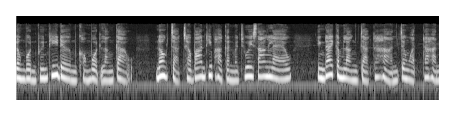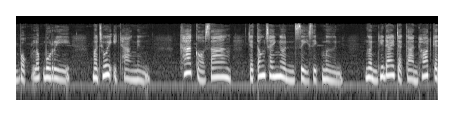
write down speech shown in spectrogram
ลงบนพื้นที่เดิมของโบสถ์หลังเก่า นอกจากชาวบ้านที่พากันมาช่วยสร้างแล้ว ยังได้กำลังจากทหารจังหวัดทหารบกลบบุรี มาช่วยอีกทางหนึ่ง ค่าก่อสร้างจะต้องใช้เงิน 40หมื่น เงินที่ได้จากการทอดกระ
